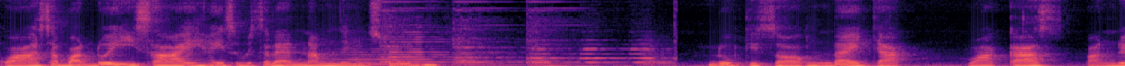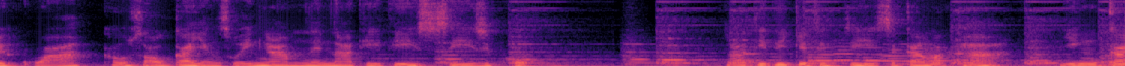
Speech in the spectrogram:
ขวาสะบัดด้วยอีซ้ายให้สวิตเซอร์แลนด์นำ1-0ลูกที่ 2 ได้จากวากาสปั่นด้วยขวาเข้าเสาไกลอย่างสวยงามในนาทีที่ 46 นาทีที่ 74 สกามักคายิงไกล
